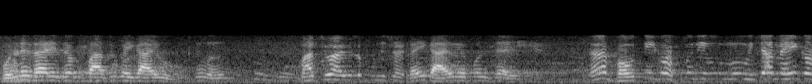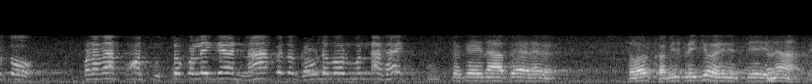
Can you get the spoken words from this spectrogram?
પુણ્ય સારી છો પાછું કંઈક આવ્યું શું પાછું આવ્યું એટલે પુણ્યશાળી. કંઈક આવ્યું એ પણ ભૌતિક વસ્તુ હું વિચાર નહીં કરતો પણ હવે પાંચ પુસ્તકો લઈ ગયા ના આપે તો ઘરું દબાવવાનું મન ના થાય? પુસ્તક એ ના આપે અને તમારું ખમીજ લઈ ગયો હોય ને તે ના આપે.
